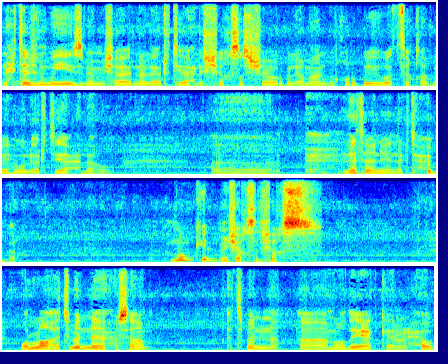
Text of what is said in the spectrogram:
نحتاج نميز بين مشاعرنا الارتياح للشخص الشعور بالأمان بقربه والثقة به والارتياح له. لا تعني أنك تحبه. ممكن من شخص لشخص. والله أتمنى يا حسام أتمنى مواضيعك عن الحب.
